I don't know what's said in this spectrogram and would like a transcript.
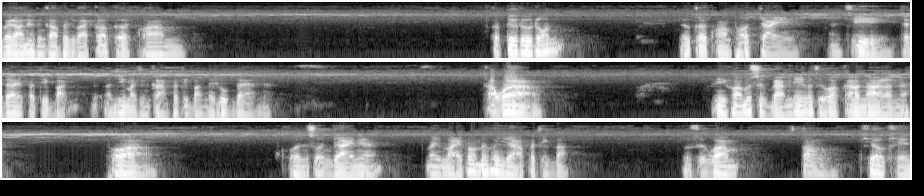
เวลานึกถึงการปฏิบัติก็เกิดความกระตือรือร้น หรือเกิดความพอใจที่จะได้ปฏิบัติ อันนี้หมายถึงการปฏิบัติในรูปแบบนะถ้าว่า มีความรู้สึกแบบนี้ก็ถือว่าก้าวหน้าแล้วนะ เพราะว่าคนส่วนใหญ่เนี่ย ใหม่ ๆ ก็ไม่ค่อยอยากปฏิบัติ รู้สึกว่าต้องเขี่ยวเข็น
